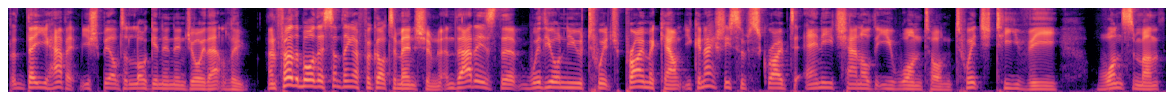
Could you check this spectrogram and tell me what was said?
But there you have it. You should be able to log in and enjoy that loot. And furthermore, there's something I forgot to mention, and that is that with your new Twitch Prime account, you can actually subscribe to any channel that you want on Twitch TV once a month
